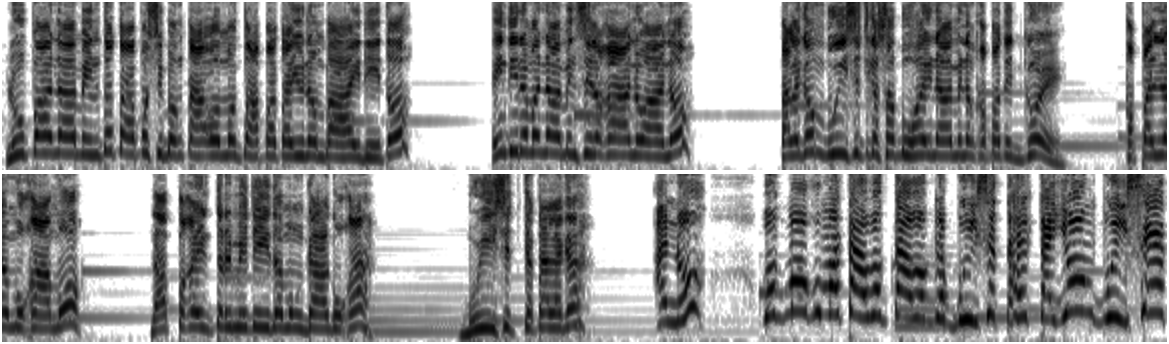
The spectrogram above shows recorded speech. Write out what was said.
Lupa namin to tapos ibang tao magpapatayo ng bahay dito? Hindi naman namin sila kaano-ano? Talagang buwisit ka sa buhay namin ng kapatid ko eh. Kapal na mukha mo. Napaka-intermitida mong gago ka. Buwisit ka talaga. Ano? Huwag mo ako matawag-tawag na buwisit dahil kayo ang buwisit!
